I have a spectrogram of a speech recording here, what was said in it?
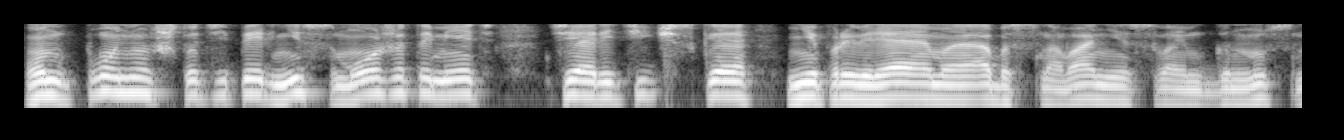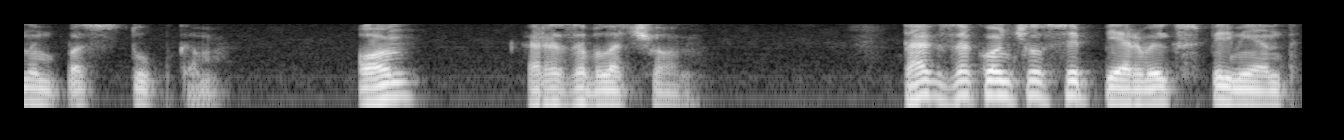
Он понял, что теперь не сможет иметь теоретическое, непроверяемое обоснование своим гнусным поступкам. Он разоблачен. Так закончился первый эксперимент,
